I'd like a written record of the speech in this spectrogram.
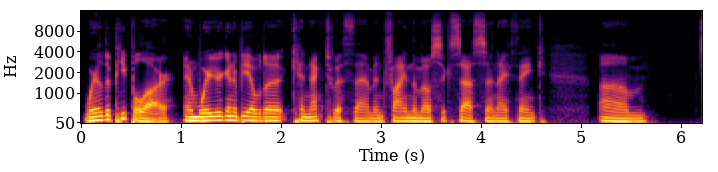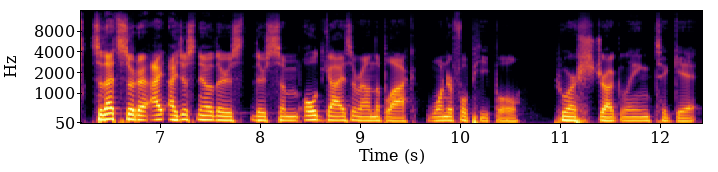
where the people are and where you're going to be able to connect with them and find the most success. And I think, um, so that's sort of I, I just know there's there's some old guys around the block, wonderful people who are struggling to get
